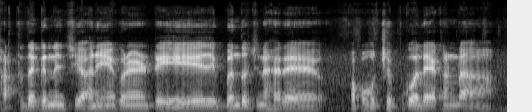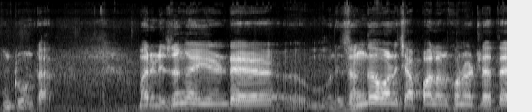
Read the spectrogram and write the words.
భర్త దగ్గర నుంచి అనేకమైనటువంటి ఏ ఇబ్బంది వచ్చినా సరే పాపం చెప్పుకోలేకుండా ఉంటూ ఉంటారు. మరి నిజంగా ఏంటంటే నిజంగా వాళ్ళు చెప్పాలనుకున్నట్లయితే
